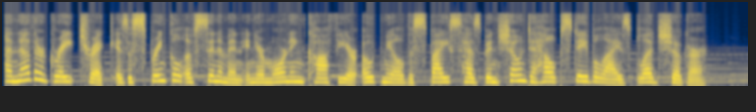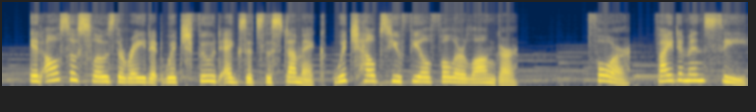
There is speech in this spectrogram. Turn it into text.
Another great trick is a sprinkle of cinnamon in your morning coffee or oatmeal the spice has been shown to help stabilize blood sugar. It also slows the rate at which food exits the stomach, which helps you feel fuller longer. 4. Vitamin C.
